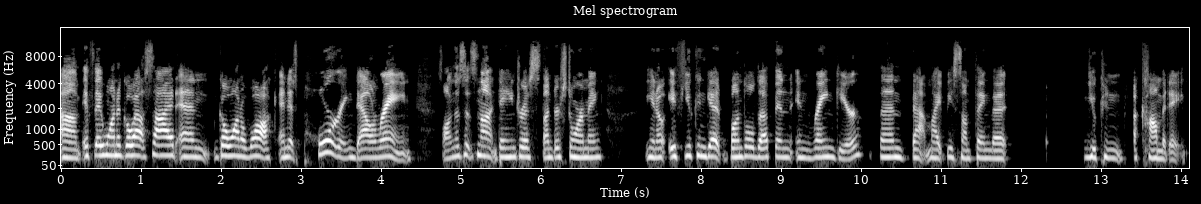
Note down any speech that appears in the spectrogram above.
Um, if they want to go outside and go on a walk and it's pouring down rain, as long as it's not dangerous, thunderstorming, you know, if you can get bundled up in in rain gear, then that might be something that you can accommodate.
